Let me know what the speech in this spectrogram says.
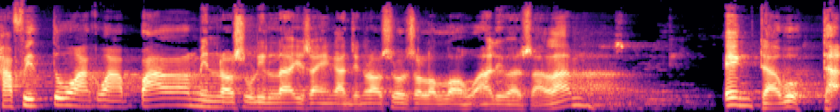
Hafidtu aku apal min Rasulillah saking Kanjeng Rasul sallallahu alaihi wasallam ing dawuh dak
